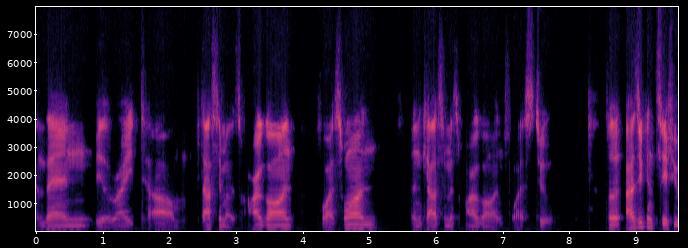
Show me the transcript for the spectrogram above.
and then we'll write um, potassium as argon, 4s1, and calcium is argon, 4s2. So as you can see, if you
